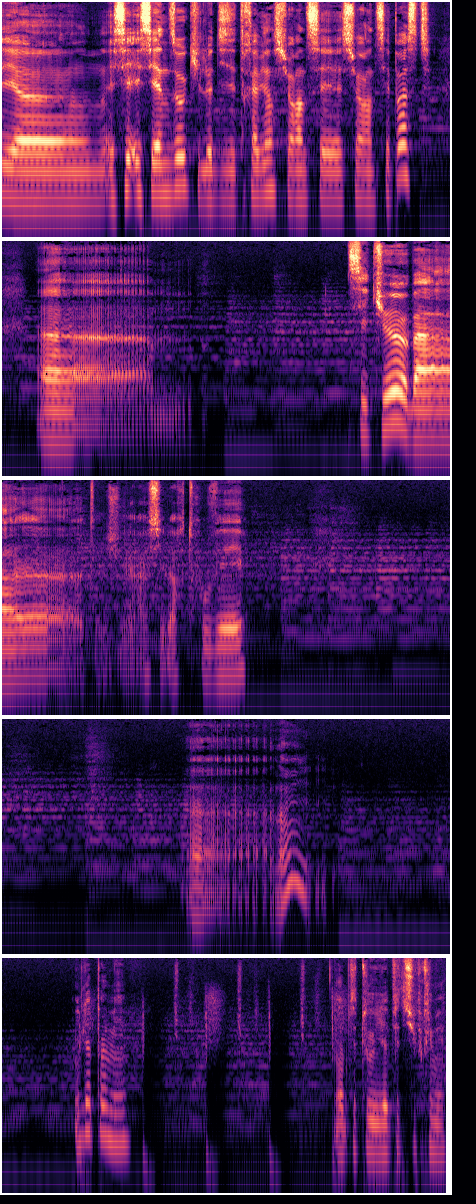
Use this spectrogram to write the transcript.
Euh, et c'est et c'est Enzo qui le disait très bien sur un de ses, sur un de ses posts. C'est que, bah. euh, je vais essayer de le retrouver. Euh, non, il. L'a pas mis. Il a peut-être il a peut-être supprimé.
